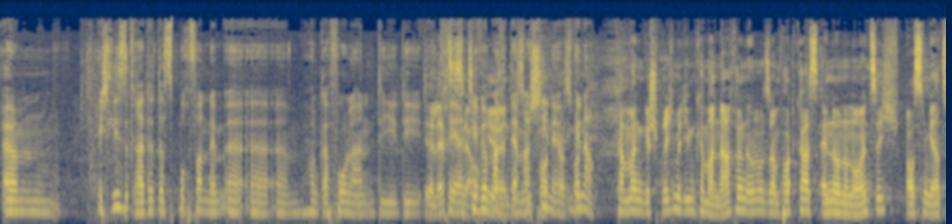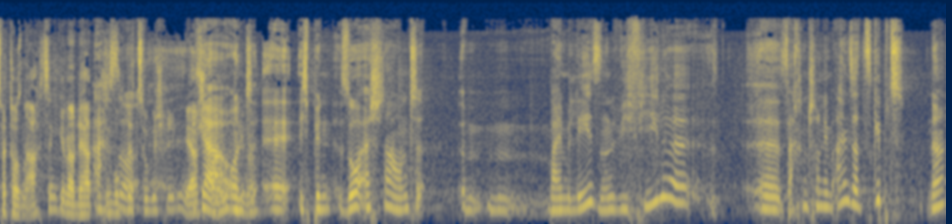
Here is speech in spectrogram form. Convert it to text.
ähm, ich lese gerade das Buch von dem äh, äh, ähm, Holger Vohlan, die, die kreative Macht der Maschine. Genau. Kann man ein Gespräch mit ihm kann man nachhören in unserem Podcast N99 aus dem Jahr 2018. Genau, der hat Ach ein so. Buch dazu geschrieben. Ja, ja spannend, und genau. Äh, ich bin so erstaunt ähm, beim Lesen, wie viele äh, Sachen schon im Einsatz gibt Ne?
